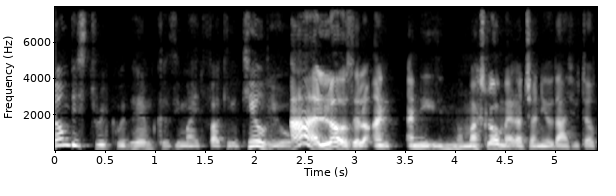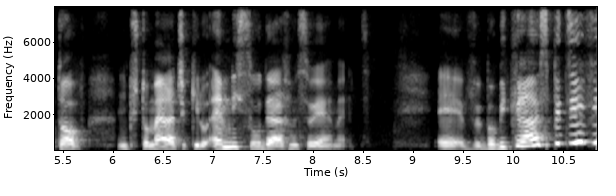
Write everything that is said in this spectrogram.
don't be strict with him, because he might fucking kill you. אה, לא, זה לא, אני, אני ממש לא אומרת שאני יודעת יותר טוב. אני פשוט אומרת שכאילו הם ניסו דרך מסוימת. אה, ובמקרה הספציפי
